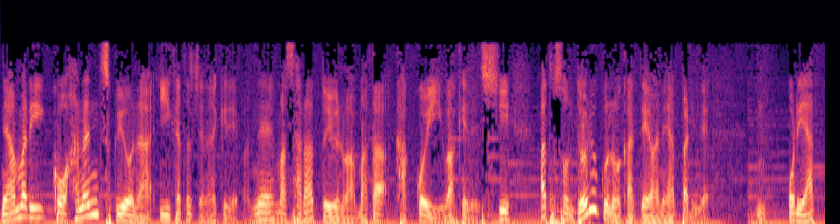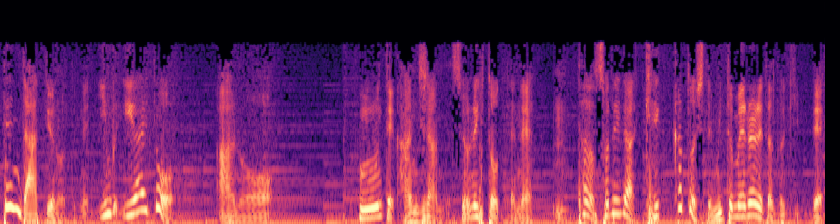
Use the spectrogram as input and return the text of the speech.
ね、あまりこう鼻につくような言い方じゃなければね、まあ、さらというのはまたかっこいいわけですし、あとその努力の過程はね、やっぱりね、うん、俺やってんだっていうのってね、意外と、あの、ふーんって感じなんですよね、人ってね。うん、ただそれが結果として認められた時って、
